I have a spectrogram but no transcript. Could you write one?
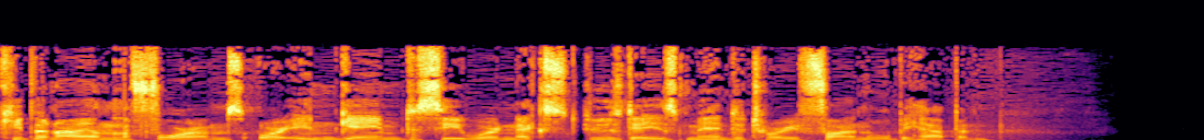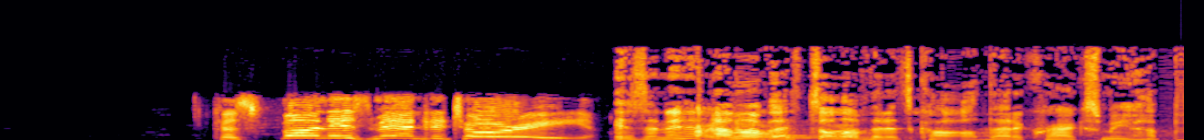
Keep an eye on the forums or in game to see where next Tuesday's Mandatory Fun will be happening. Because fun is mandatory. Isn't it? I I, love. I still love that it's called that. It cracks me up.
